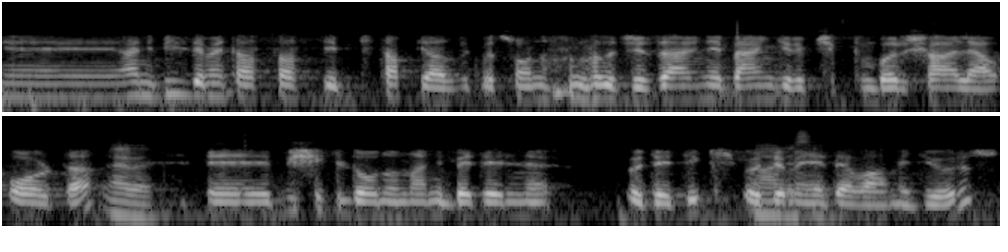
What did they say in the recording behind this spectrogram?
e, hani biz de Metastas diye bir kitap yazdık ve sonrasında da cezaevine ben girip çıktım. Barış hala orada. Evet. E, bir şekilde onun hani bedelini ödedik, ödemeye Maalesef. devam ediyoruz.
